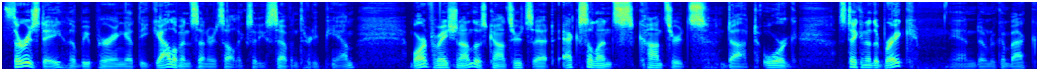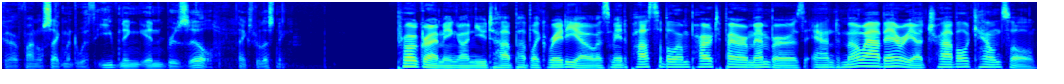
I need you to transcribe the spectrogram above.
Thursday, they'll be appearing at the Gallivan Center in Salt Lake City, 7:30 p.m. More information on those concerts at excellenceconcerts.org. Let's take another break, and when we come back, our final segment with Evening in Brazil. Thanks for listening. Programming on Utah Public Radio is made possible in part by our members and Moab Area Travel Council,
